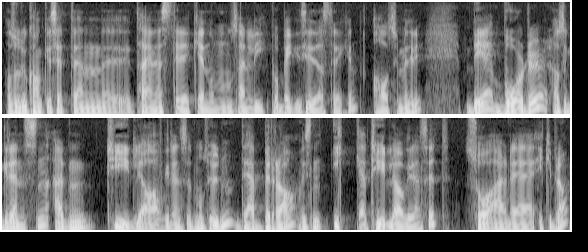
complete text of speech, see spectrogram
Altså Du kan ikke en, eh, tegne en strek gjennom den, så er den lik på begge sider av streken. Asymmetri. B, border, altså grensen. Er den tydelig avgrenset mot huden? Det er bra. Hvis den ikke er tydelig avgrenset, så er det ikke bra.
